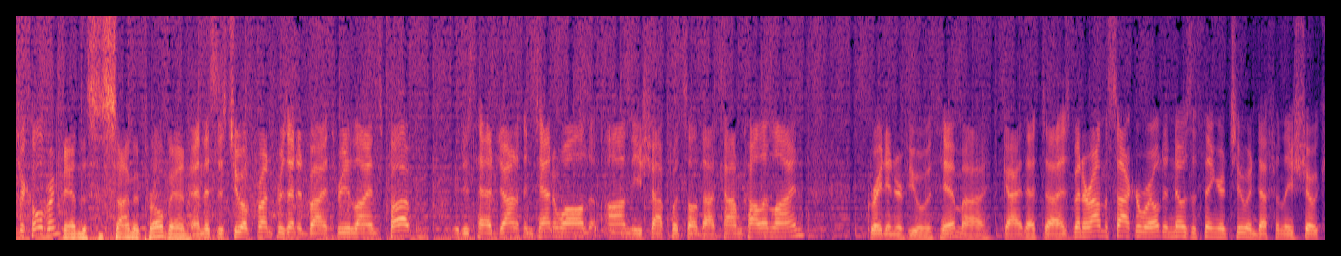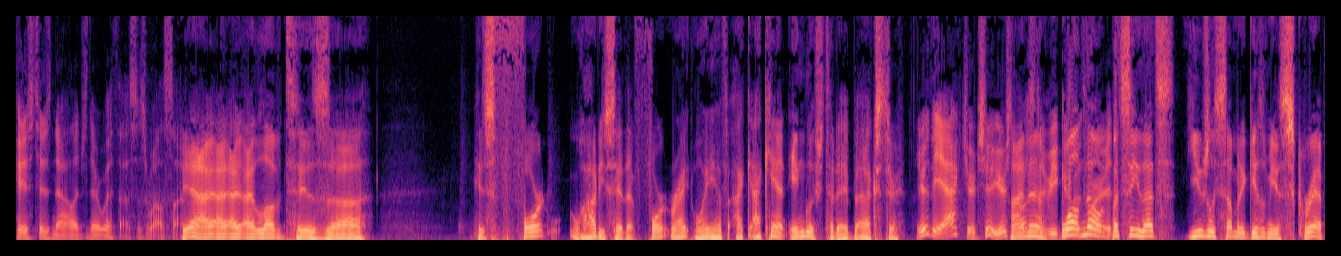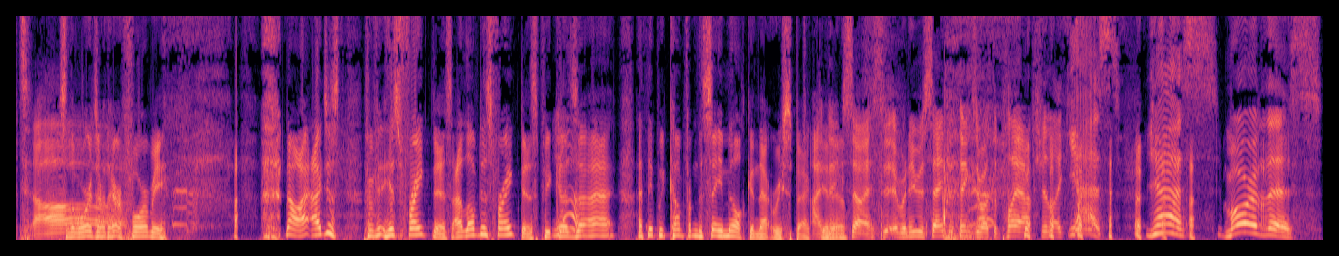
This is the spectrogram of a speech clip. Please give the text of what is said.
I'm Colburn. And this is Simon Provan. And this is Two Up Front presented by Three Lions Pub. We just had Jonathan Tannenwald on the shopfutsal.com call in line. Great interview with him, a guy that uh, has been around the soccer world and knows a thing or two and definitely showcased his knowledge there with us as well, Simon. Yeah, I, I, I loved his uh, his fort. How do you say that? Fortright way of. I, I can't English today, Baxter. You're the actor, too. You're supposed to be good well, with no, words. but see, that's usually somebody gives me a script, so the words are there Ah. for me. no, I, I just his frankness. I loved his frankness because Yeah. uh, I think we come from the same milk in that respect. I you think know? so. I When he was saying the things about the playoffs, you're like, yes, yes, more of this.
